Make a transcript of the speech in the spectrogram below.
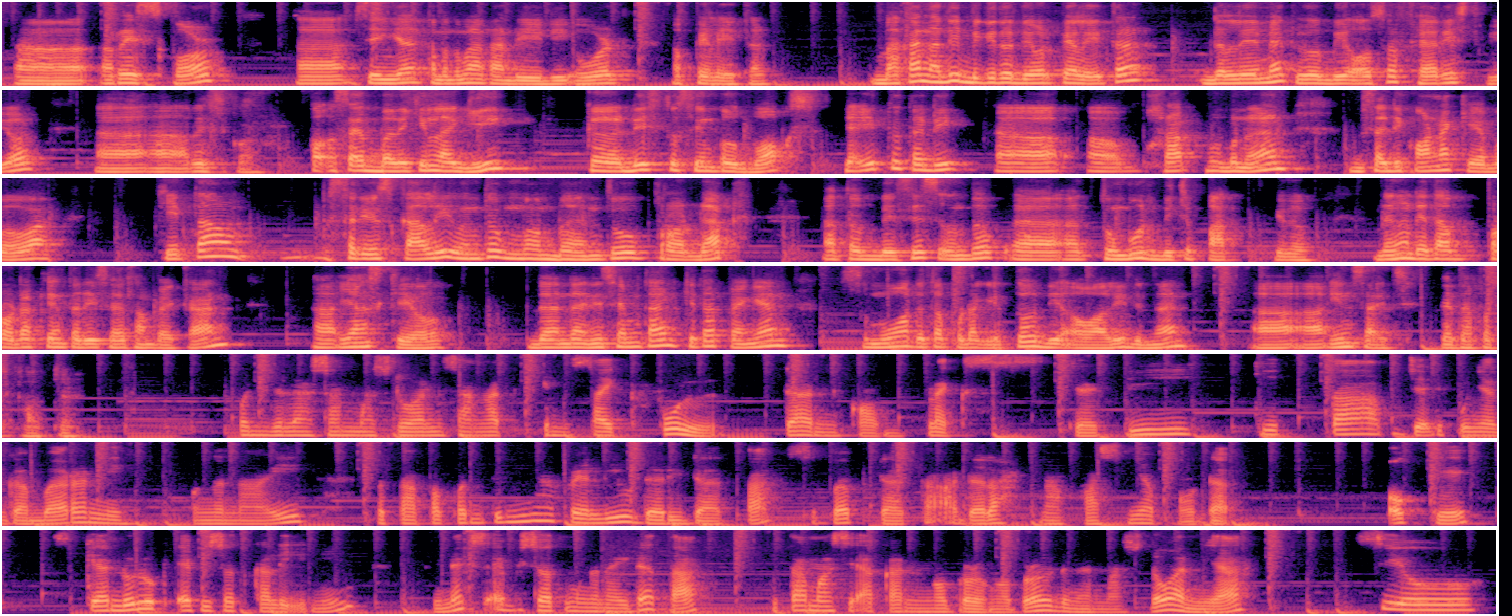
uh, risk score uh, sehingga teman-teman akan di, di award a pay later bahkan nanti begitu di pay later, the limit will be also varies to your uh, uh, risk score. Kalau saya balikin lagi ke this to simple box, yaitu tadi uh, uh, harap benar bisa di-connect ya bahwa kita serius sekali untuk membantu produk atau bisnis untuk uh, tumbuh lebih cepat gitu. Dengan data produk yang tadi saya sampaikan, uh, yang scale, dan dan di same time kita pengen semua data produk itu diawali dengan uh, uh, insights, data first culture. Penjelasan Mas Doan sangat insightful dan kompleks. Jadi kita jadi punya gambaran nih mengenai betapa pentingnya value dari data sebab data adalah nafasnya produk. Oke, sekian dulu episode kali ini. Di next episode mengenai data, kita masih akan ngobrol-ngobrol dengan Mas Doan ya. See you.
